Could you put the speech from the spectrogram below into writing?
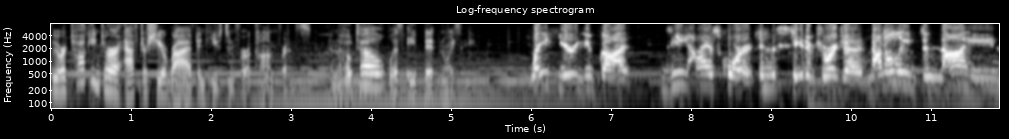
we were talking to her after she arrived in Houston for a conference, and the hotel was a bit noisy. Right here, you've got the highest court in the state of Georgia not only denying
